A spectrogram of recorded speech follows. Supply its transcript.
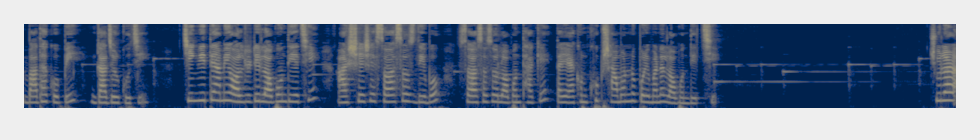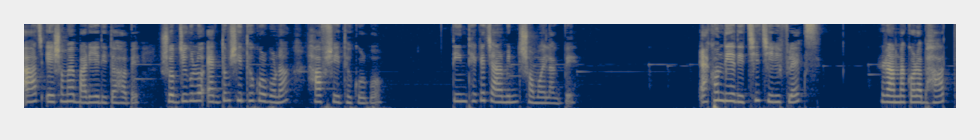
বাঁধাকপি, গাজর কুচি। চিংড়িতে আমি অলরেডি লবণ দিয়েছি আর শেষে সয়া সস দিব। সয়া সসও লবণ থাকে, তাই এখন খুব সামান্য পরিমাণে লবণ দিচ্ছি। চুলার আঁচ এই সময় বাড়িয়ে দিতে হবে। সবজিগুলো একদম সিদ্ধ করব না, হাফ সিদ্ধ করব। তিন থেকে চার মিনিট সময় লাগবে। এখন দিয়ে দিচ্ছি চিলি ফ্লেক্স, রান্না করা ভাত,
